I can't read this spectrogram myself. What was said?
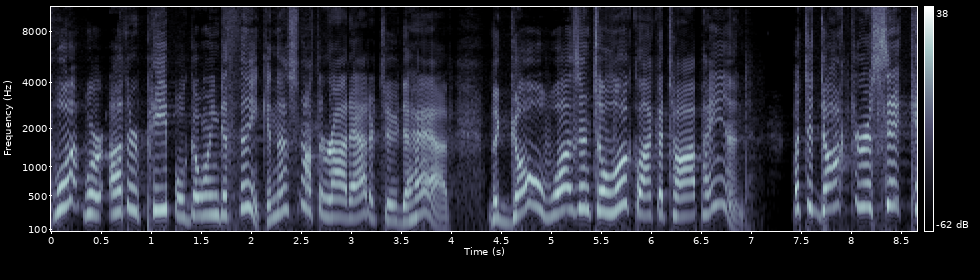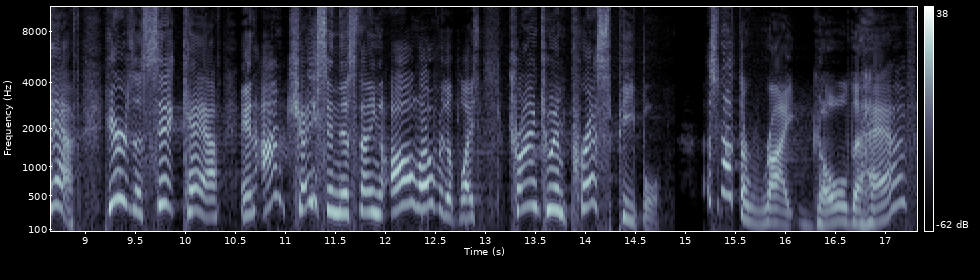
what were other people going to think? And that's not the right attitude to have. The goal wasn't to look like a top hand, but to doctor a sick calf. Here's a sick calf, and I'm chasing this thing all over the place, trying to impress people. That's not the right goal to have.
